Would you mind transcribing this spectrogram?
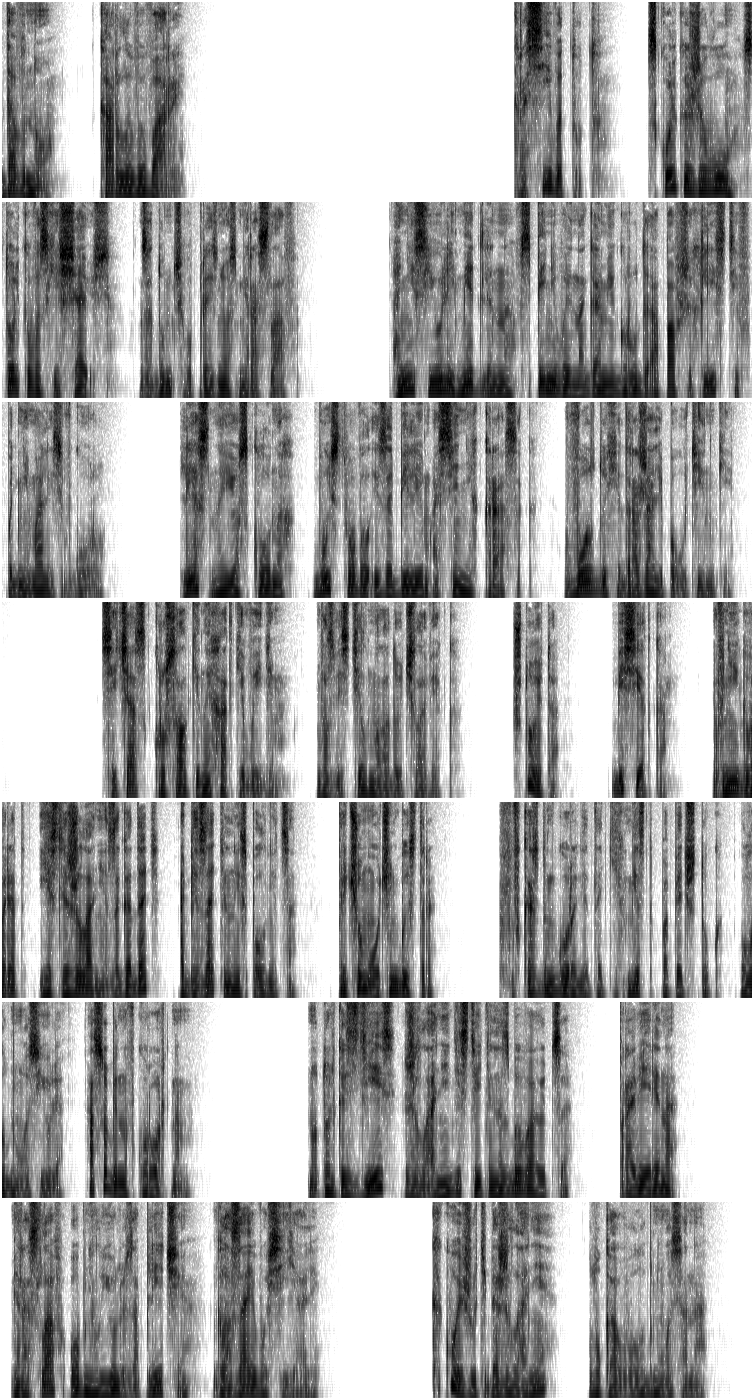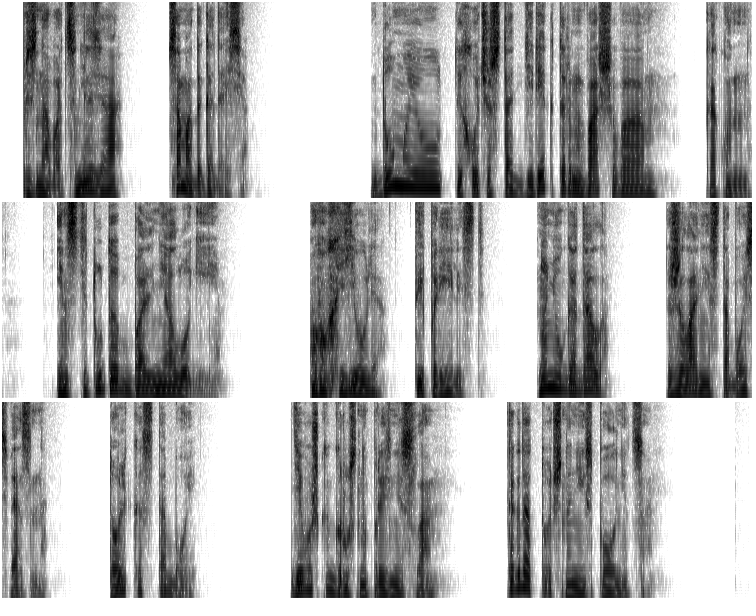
давно. Карловы Вары. Красиво тут. Сколько живу, столько восхищаюсь, задумчиво произнес Мирослав. Они с Юлей медленно, вспенивая ногами груды опавших листьев, поднимались в гору. Лес на ее склонах буйствовал изобилием осенних красок, в воздухе дрожали паутинки. «Сейчас к русалкиной хатке выйдем», — возвестил молодой человек. «Что это?» «Беседка. В ней, говорят, если желание загадать, обязательно исполнится. Причем очень быстро. В каждом городе таких мест по пять штук», — улыбнулась Юля. «Особенно в курортном». «Но только здесь желания действительно сбываются. Проверено». Мирослав обнял Юлю за плечи, глаза его сияли. «Какое же у тебя желание?» — лукаво улыбнулась она. «Признаваться нельзя. Сама догадайся». «Думаю, ты хочешь стать директором вашего... как он... Института бальнеологии». «Ох, Юля, ты прелесть. Но не угадала. Желание с тобой связано. Только с тобой». Девушка грустно произнесла. «Тогда точно не исполнится.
